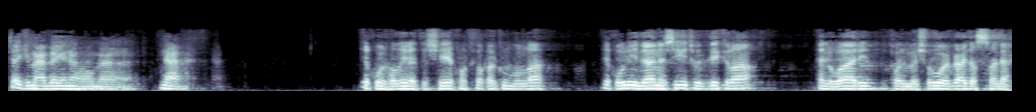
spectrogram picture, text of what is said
تجمع بينهما. نعم. يقول فضيلة الشيخ وفقكم الله يقول إذا نسيت الذكر الوارد والمشروع بعد الصلاة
